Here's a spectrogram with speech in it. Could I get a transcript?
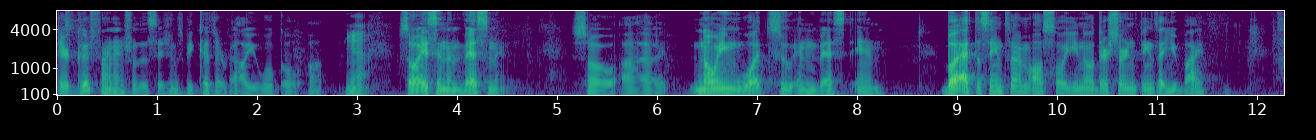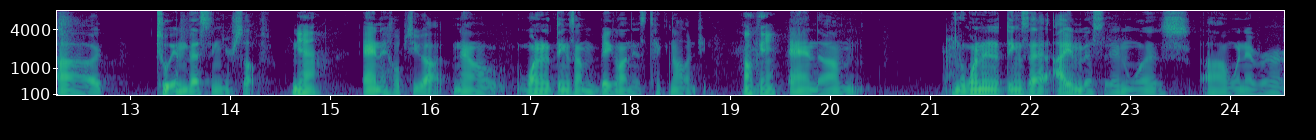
they're good financial decisions because their value will go up. Yeah. So it's an investment. So uh, knowing what to invest in, but at the same time, also you know there's certain things that you buy uh, to invest in yourself, Yeah. and it helps you out. Now, one of the things I'm big on is technology, Okay. and um, one of the things that I invested in was uh, whenever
